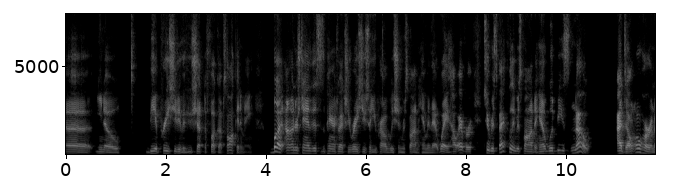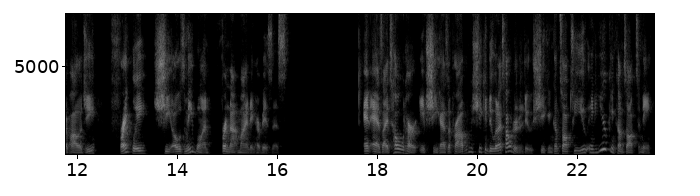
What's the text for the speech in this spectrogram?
uh, you know, be appreciative if you shut the fuck up talking to me. But I understand this is a parent who actually raised you, so you probably shouldn't respond to him in that way. However, to respectfully respond to him would be no. I don't owe her an apology. Frankly, she owes me one for not minding her business. And as I told her, if she has a problem, she can do what I told her to do. She can come talk to you and you can come talk to me.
